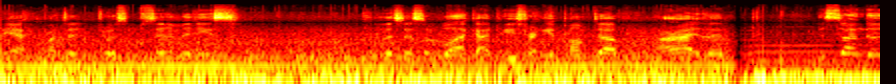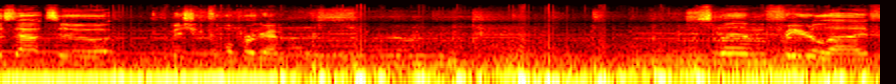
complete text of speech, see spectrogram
And yeah, about to enjoy some Cini-minis. And this is some Black Eyed Peas trying to get pumped up. All right, then. This song goes out to the Michigan football program. Swim for your life.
